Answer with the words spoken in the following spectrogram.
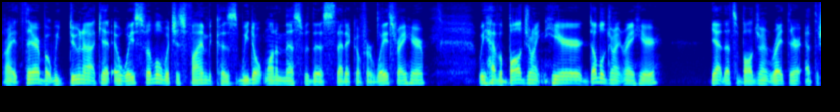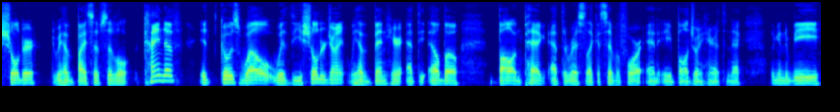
right there, but we do not get a waist swivel, which is fine because we don't want to mess with the aesthetic of her waist right here. We have a ball joint here, double joint right here. Yeah, that's a ball joint right there at the shoulder. Do we have a bicep swivel? Kind of. It goes well with the shoulder joint. We have a bend here at the elbow, ball and peg at the wrist, like I said before, and a ball joint here at the neck. Looking to be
